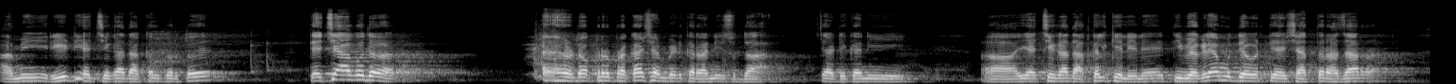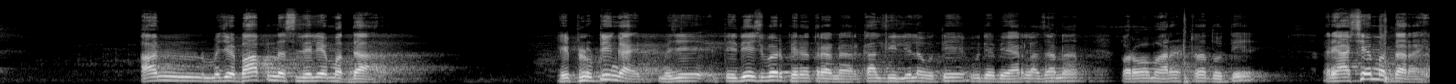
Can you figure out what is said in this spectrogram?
आम्ही रीट याचिका दाखल करतो आहे त्याच्या अगोदर डॉक्टर प्रकाश आंबेडकरांनी सुद्धा त्या ठिकाणी याचिका दाखल केलेली आहे. ती वेगळ्या मुद्द्यावरती आहे. शहात्तर हजार अन म्हणजे बाप नसलेले मतदार हे फ्लोटिंग आहेत. म्हणजे ते देशभर फिरत राहणार. काल दिल्लीला होते उद्या बिहारला जाणार परवा महाराष्ट्रात होते. आणि असे मतदार आहेत.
